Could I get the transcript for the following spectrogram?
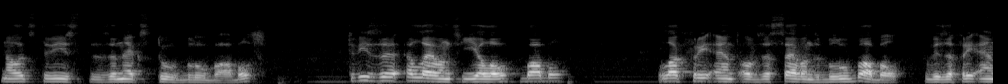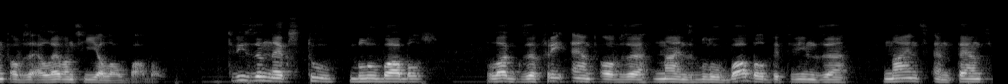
Now let's twist the next two blue bubbles. Twist the 11th yellow bubble. Lock free end of the 7th blue bubble with the free end of the 11th yellow bubble. Twist the next two blue bubbles. Lock the free end of the 9th blue bubble between the 9th and 10th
